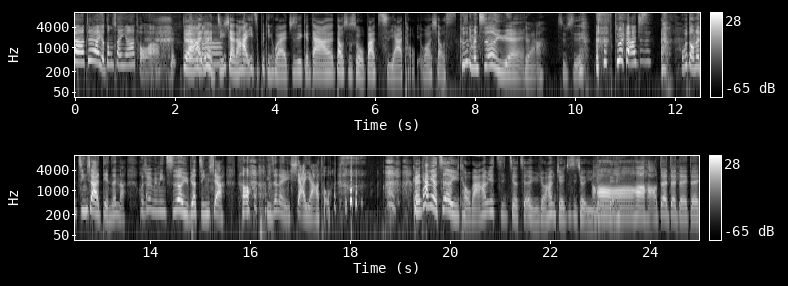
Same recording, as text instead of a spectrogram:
啊，对啊，有东山鸭头啊，对啊，他就很惊 吓，然后他一直不停回来，就是跟大家到处说我爸吃鸭头，我要笑死。可是你们吃鳄鱼哎？对啊，是不是？对啊，就是我不懂那惊吓的点在哪。我觉得明明吃鳄鱼比较惊吓，然后你在那里吓丫头。可能他没有吃鳄鱼头吧，他们就只只有吃鳄鱼肉，他们觉得就是就鱼肉。哦好好，对对对对，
